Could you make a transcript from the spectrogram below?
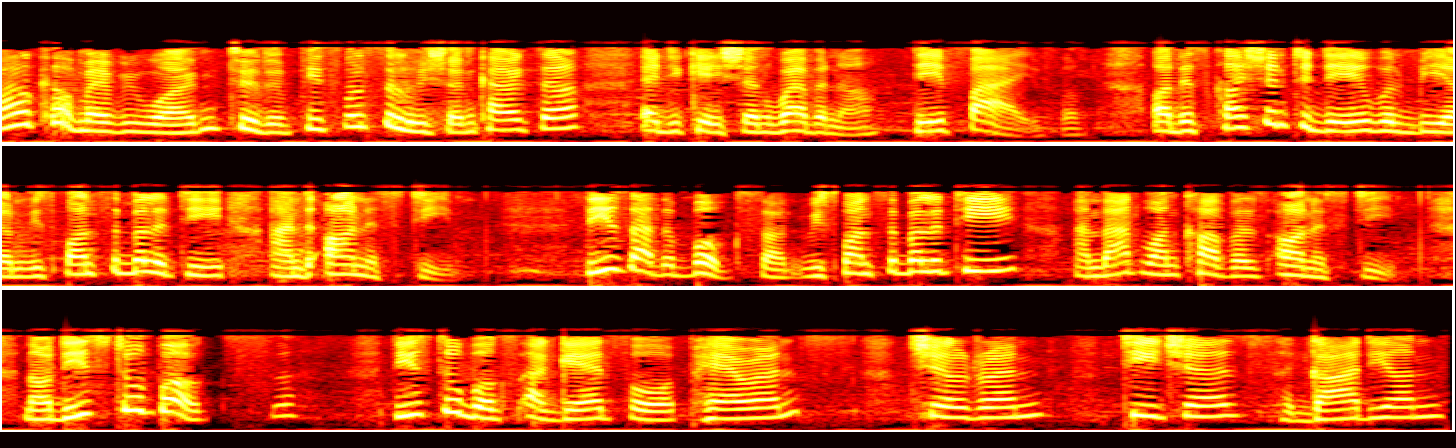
welcome everyone to the Peaceful Solution Character Education webinar, day five. Our discussion today will be on responsibility and honesty. These are the books on responsibility, and that one covers honesty. Now, these two books, these two books are geared for parents, children, teachers, guardians.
